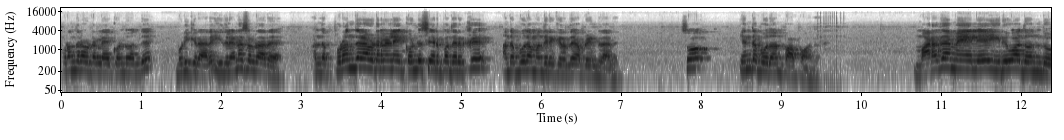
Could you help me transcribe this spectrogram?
புரந்தர விடலை கொண்டு வந்து முடிக்கிறாரு இதில் என்ன சொல்கிறாரு அந்த புரந்தர விடலை கொண்டு சேர்ப்பதற்கு அந்த பூதம் வந்திருக்கிறது அப்படின்றாரு ஸோ எந்த பூதம்னு பார்ப்போம் அது ಮರದ ಮೇಲೆ ಇರುವುದೊಂದು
